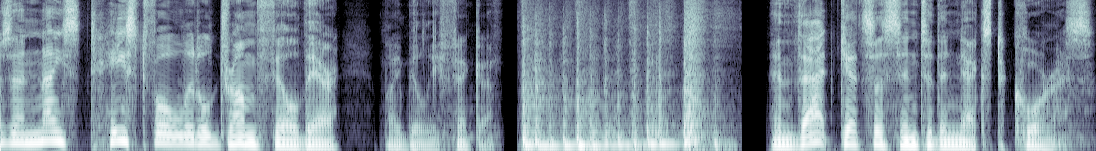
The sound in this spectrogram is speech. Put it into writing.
There's a nice, tasteful little drum fill there by Billy Ficca. And that gets us into the next chorus.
